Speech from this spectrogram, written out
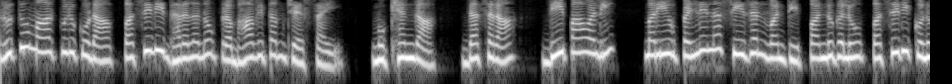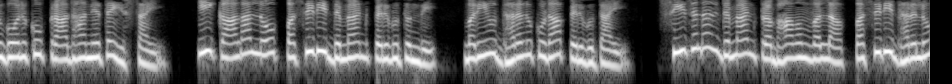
ఋతు మార్పులు కూడా పసిడి ధరలను ప్రభావితం చేస్తాయి. ముఖ్యంగా దసరా దీపావళి మరియు పెళ్ళిళ్ళ సీజన్ వంటి పండుగలు పసిడి కొనుగోలుకు ప్రాధాన్యత ఇస్తాయి. ఈ కాలాల్లో పసిడి డిమాండ్ పెరుగుతుంది మరియు ధరలు కూడా పెరుగుతాయి. సీజనల్ డిమాండ్ ప్రభావం వల్ల పసిడి ధరలు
